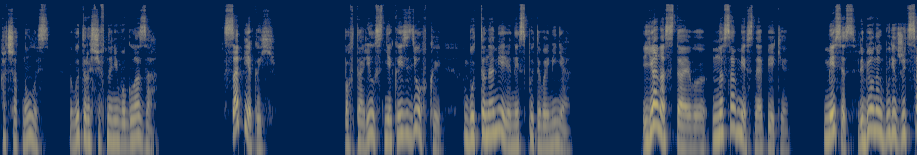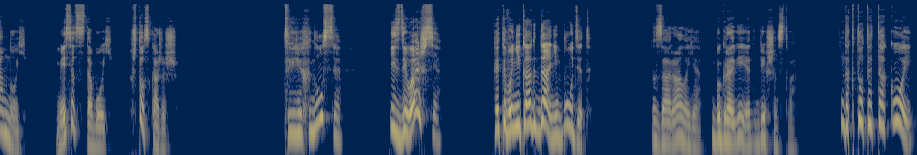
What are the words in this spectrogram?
Отшатнулась, вытаращив на него глаза. «С опекой!» Повторил с некой издевкой, будто намеренно испытывая меня. «Я настаиваю на совместной опеке. Месяц ребенок будет жить со мной. Месяц с тобой. Что скажешь?» «Ты рехнулся? Издеваешься? Этого никогда не будет!» Заорала я, багровее от бешенства. «Да кто ты такой?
